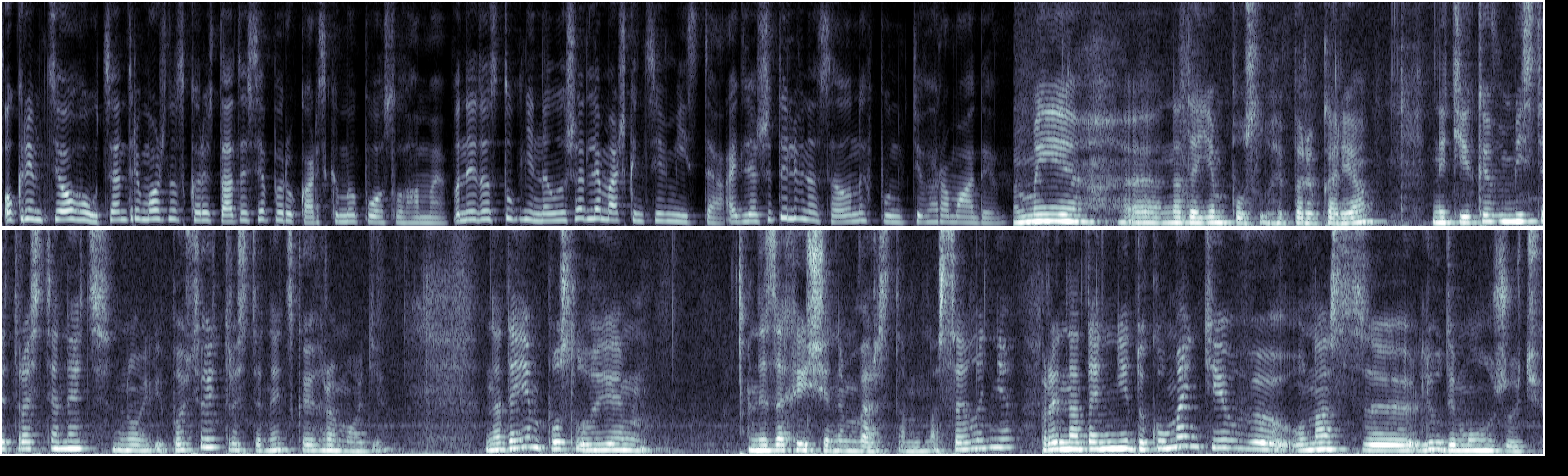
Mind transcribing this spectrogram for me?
Окрім цього, у центрі можна скористатися перукарськими послугами. Вони доступні не лише для мешканців міста, а й для жителів населених пунктів громади. Ми е, надаємо послуги перукаря не тільки в місті Тростянець, ну і по всій Тростянецькій громаді. Надаємо послуги незахищеним верстам населення. При наданні документів е, у нас е, люди можуть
